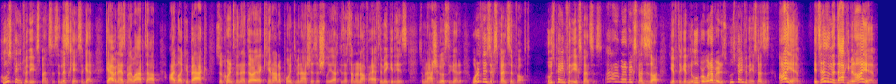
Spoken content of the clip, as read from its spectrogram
Who's paying for the expenses? In this case, again, Gavin has my laptop, I'd like it back. So according to the Nadai, I cannot appoint Menashe as a shliach because that's not enough. I have to make it his. So Menashe goes to get it. What if there's expense involved? Who's paying for the expenses? whatever expenses are. You have to get an Uber, whatever it is. Who's paying for the expenses? I am. It says in the document I am.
